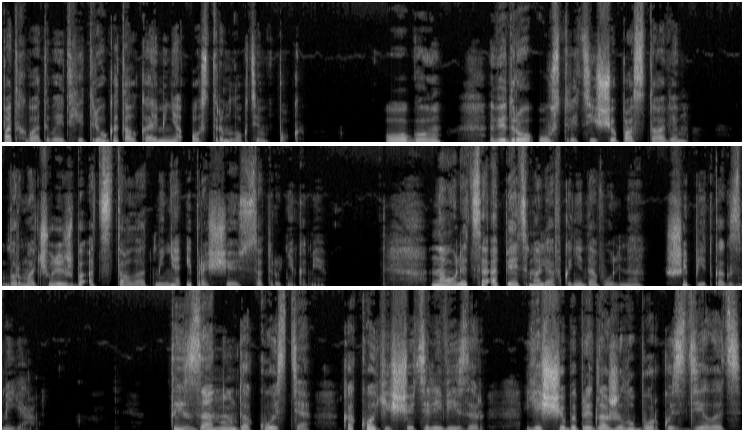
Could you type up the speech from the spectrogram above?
Подхватывает хитрюга, толкая меня острым локтем в бок. «Ого! Ведро устриц еще поставим!» Бормочу, лишь бы отстала от меня и прощаюсь с сотрудниками. На улице опять малявка недовольна, шипит, как змея. «Ты зануда, Костя! Какой еще телевизор? Еще бы предложил уборку сделать!»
